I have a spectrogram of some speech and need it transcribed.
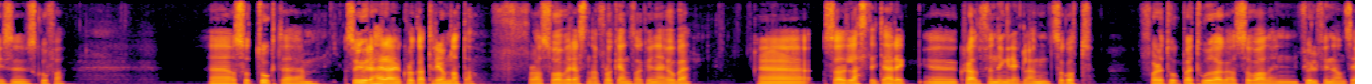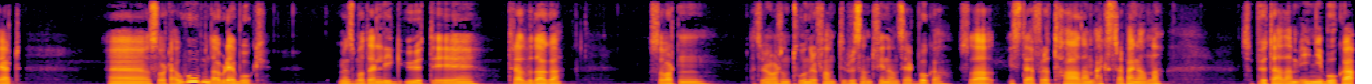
i skuffa. Eh, og så tok det Så gjorde jeg dette klokka tre om natta, for da sov resten av flokken, så kunne jeg jobbe. Eh, så jeg leste ikke disse eh, crowdfunding-reglene så godt, for det tok bare to dager, så var den fullfinansiert. Og så ble jeg men da blir det bok. Men så måtte den ligge ute i 30 dager. Så ble den jeg tror det var sånn 250% finansiert boka. Så da, i stedet for å ta de ekstra pengene, da, så putta jeg dem inn i boka.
